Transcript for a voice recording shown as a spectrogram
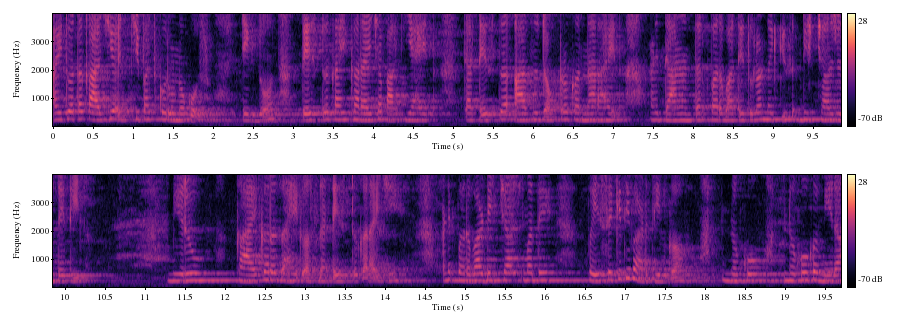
आई तू आता काळजी अजिबात करू नकोस. एक दोन टेस्ट काही करायच्या बाकी आहेत. त्या टेस्ट आज डॉक्टर करणार आहेत आणि त्यानंतर परवा ते तुला नक्कीच डिस्चार्ज देतील. मीरू काय गरज आहे ग असल्या टेस्ट करायची? आणि परवा डिस्चार्जमध्ये पैसे किती वाढतील ग? नको नको ग मीरा.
